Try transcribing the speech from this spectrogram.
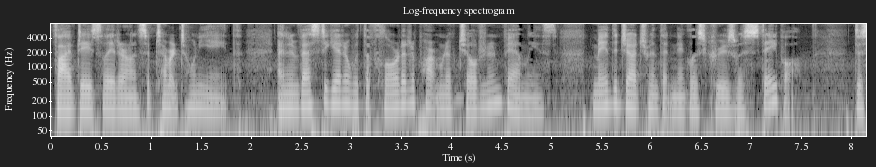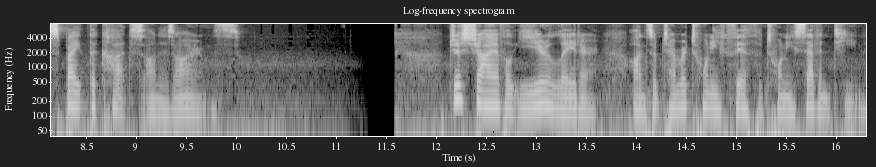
Five days later, on September 28th, an investigator with the Florida Department of Children and Families made the judgment that Nicholas Cruz was stable, despite the cuts on his arms. Just shy of a year later, on September 25th of 2017,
